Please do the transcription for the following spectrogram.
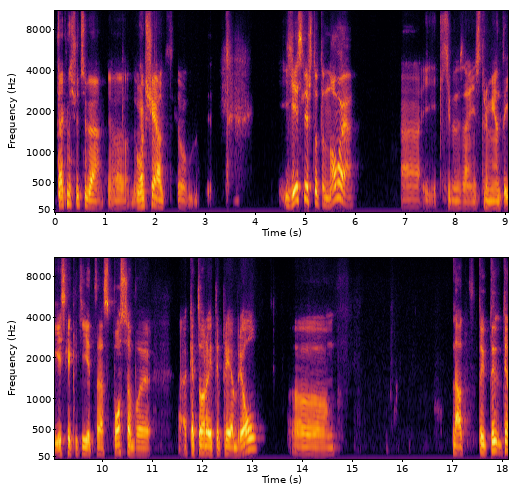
Как насчет тебя? Э, вообще, э, есть ли что-то новое, какие-то, не знаю, инструменты, есть ли какие-то способы, которые ты приобрел, э, да, вот ты, ты, ты,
